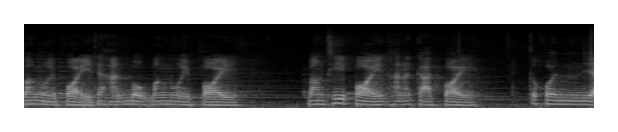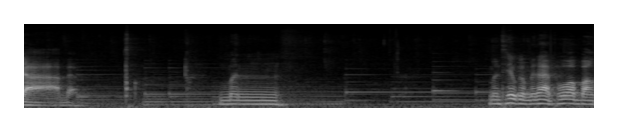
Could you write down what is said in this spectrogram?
บางหน่วยปล่อย ทหารบกบางหน่วยปล่อย บางที่ปล่อยทหารอากาศปล่อย ทุกคนอย่าแบบมันมันเทียบกันไม่ได้ เพราะว่าบาง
